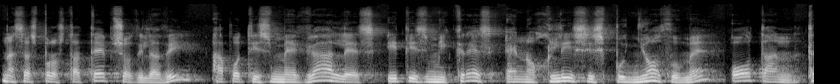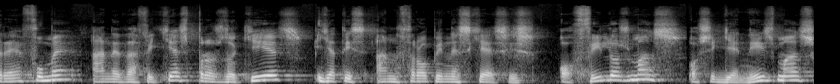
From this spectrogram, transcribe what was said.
να σας προστατέψω δηλαδή από τις μεγάλες ή τις μικρές ενοχλήσεις που νιώθουμε όταν τρέφουμε ανεδαφικές προσδοκίες για τις ανθρώπινες σχέσεις. Ο φίλος μας, ο συγγενής μας,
